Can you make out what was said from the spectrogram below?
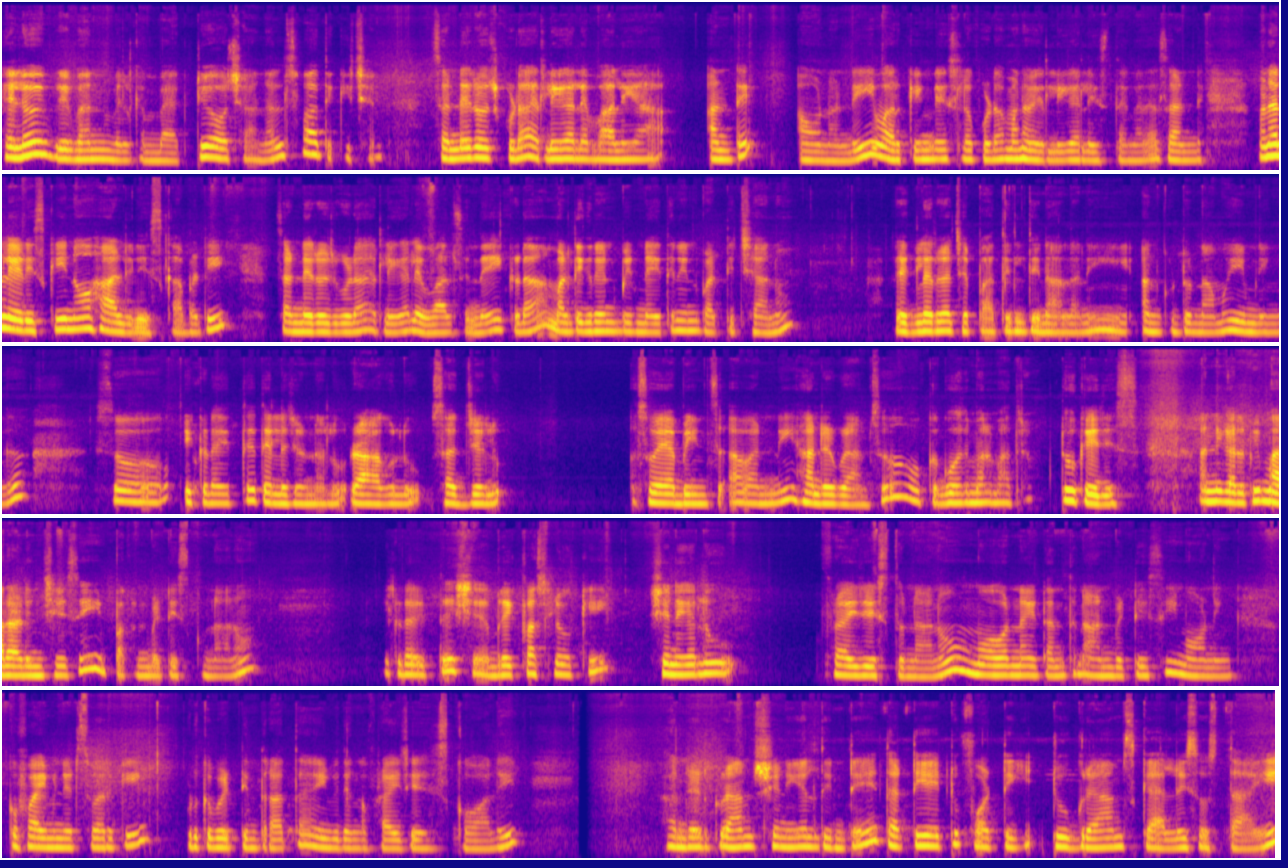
Hello everyone welcome back to our channel Swathi kitchen Sunday రోజు కూడా ఎర్లీగా లేవాలి అంటే అవునండి వర్కింగ్ డేస్లో కూడా మనం ఎర్లీగా లేస్తాం కదా సండే మన లేడీస్కి నో హాలిడేస్ కాబట్టి సండే రోజు కూడా ఎర్లీగా లేవాల్సిందే. ఇక్కడ మల్టీగ్రెయిన్ పిండి అయితే నేను పట్టించాను. రెగ్యులర్గా చపాతీలు తినాలని అనుకుంటున్నాము ఈవినింగ్ సో ఇక్కడైతే తెల్లజొన్నలు రాగులు సజ్జలు సోయాబీన్స్ అవన్నీ హండ్రెడ్ గ్రామ్స్ ఒక గోధుమలు మాత్రం టూ కేజీస్ అన్నీ కలిపి మరాడించేసి పక్కన పెట్టేసుకున్నాను. ఇక్కడ అయితే బ్రేక్ఫాస్ట్లోకి శనగలు ఫ్రై చేస్తున్నాను. ఓవర్ నైట్ అంతా నానబెట్టేసి మార్నింగ్ ఒక ఫైవ్ మినిట్స్ వరకు ఉడకబెట్టిన తర్వాత ఈ విధంగా ఫ్రై చేసుకోవాలి. హండ్రెడ్ గ్రామ్స్ శనగలు తింటే thirty eight to forty two grams calories వస్తాయి.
